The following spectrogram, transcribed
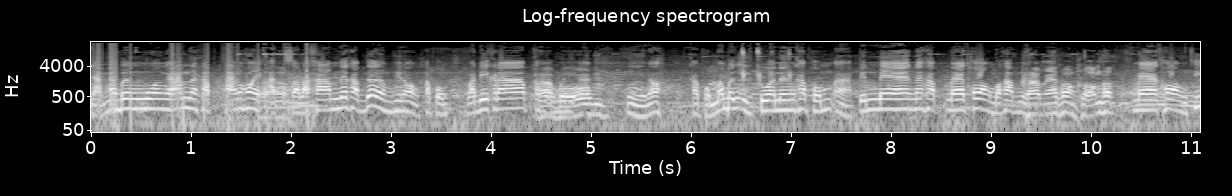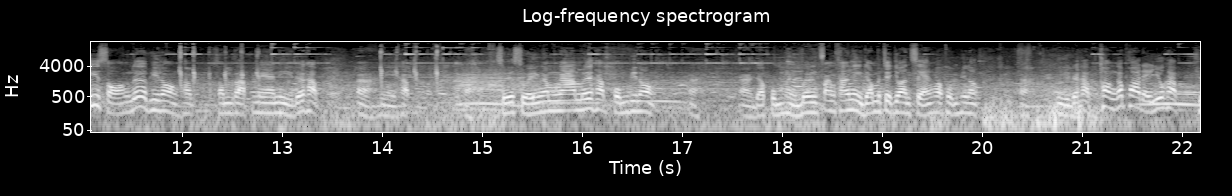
อยากมาเบิ่งงัวงามนะครับทางห้อยอัดสารคามเด้อครับเด้อพี่น้องครับผมสวัสดีครับครับสวัสดีผมอะนี่เนาะครับผมมาเบิ่งอีกตัวหนึ่งครับผมอ่าเป็นแม่นะครับแม่ท้องบ่ครับนี่ครับแม่ทองสองครับ แม่ท้องที่สองเด้อพี่น้องครับสำหรับแม่นี่เด้อครับอ่านี่ครับอะสวยๆงามๆเลยครับ ผมพี่น้องอะอ่าเดี๋ยวผมให้เบิ่งฟังทางนี้เดี๋ยวมันจะย้อนแสงครับผมพี่น้อง อะนี่เด้อครับท้องก็พอได้อยู่ครับ เค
